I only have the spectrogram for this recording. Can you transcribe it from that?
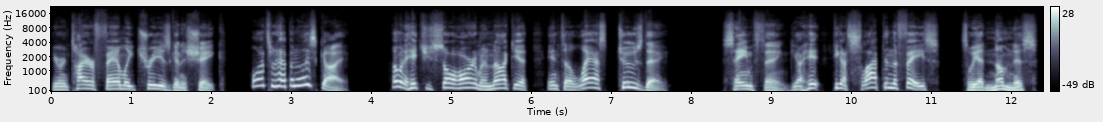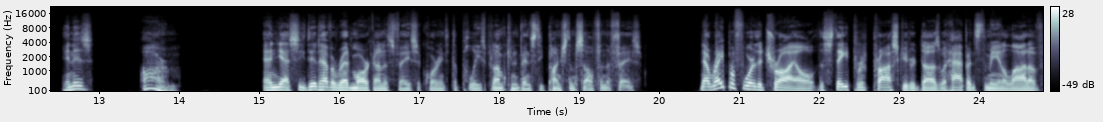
your entire family tree is going to shake. Well, that's what happened to this guy. I'm going to hit you so hard, I'm going to knock you into last Tuesday. Same thing. He got hit, he got slapped in the face, so he had numbness in his arm. And yes, he did have a red mark on his face, according to the police, but I'm convinced he punched himself in the face. Now, right before the trial, the state pr- prosecutor does what happens to me in a lot of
